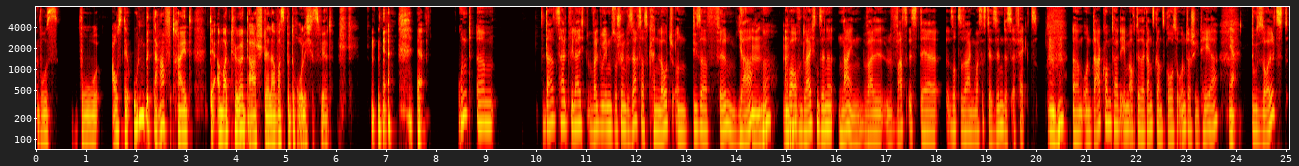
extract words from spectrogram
wo es, wo aus der Unbedarftheit der Amateurdarsteller was Bedrohliches wird. ja. Und ähm, da ist halt vielleicht, weil du eben so schön gesagt hast, Ken Loach und dieser Film, ja, mhm. ne? aber mhm. auch im gleichen Sinne nein, weil was ist der sozusagen, was ist der Sinn des Effekts? Mhm. Ähm, und da kommt halt eben auch dieser ganz, ganz große Unterschied her. Ja. Du sollst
